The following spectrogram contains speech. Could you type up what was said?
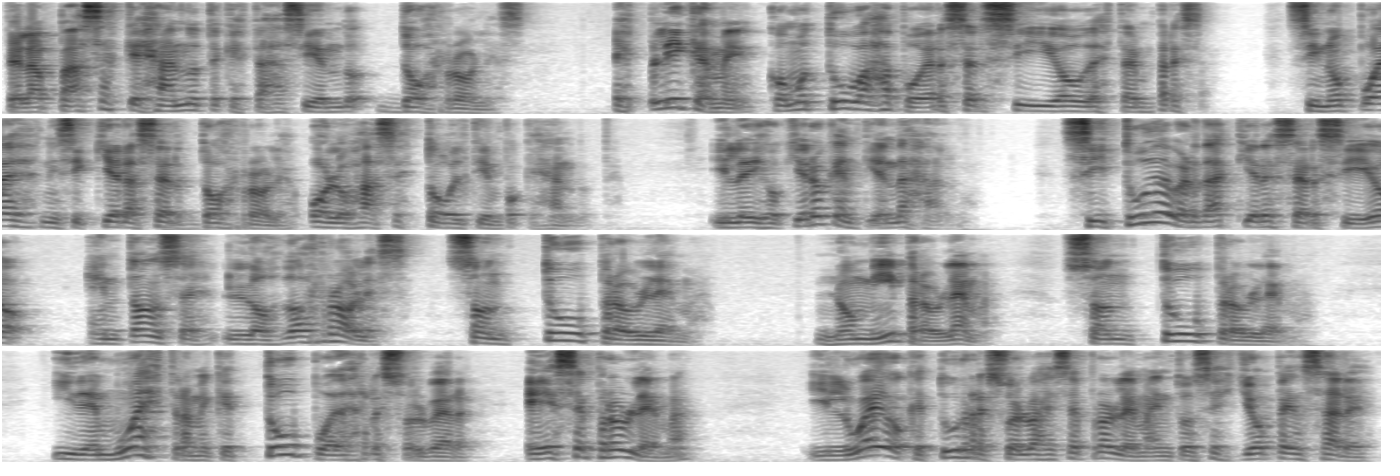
Te la pasas quejándote que estás haciendo dos roles. Explícame cómo tú vas a poder ser CEO de esta empresa si no puedes ni siquiera hacer dos roles o los haces todo el tiempo quejándote. Y le dijo, quiero que entiendas algo. Si tú de verdad quieres ser CEO, entonces los dos roles son tu problema no mi problema, son tu problema. Y demuéstrame que tú puedes resolver ese problema y luego que tú resuelvas ese problema, entonces yo pensaré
